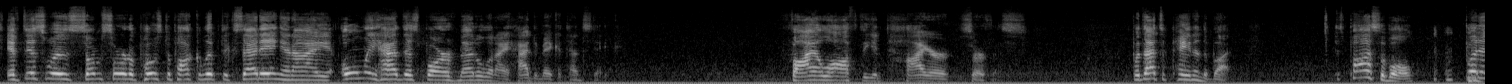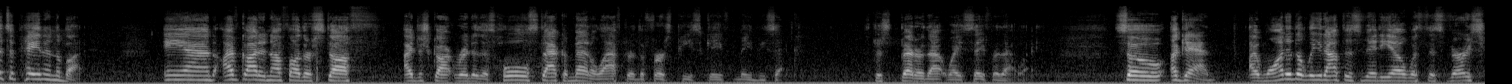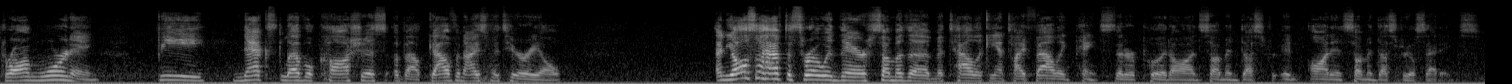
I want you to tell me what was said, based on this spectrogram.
if this was some sort of post-apocalyptic setting and I only had this bar of metal and I had to make a tent stake, file off the entire surface. But that's a pain in the butt. It's possible, but it's a pain in the butt. And I've got enough other stuff. I just got rid of this whole stack of metal after the first piece gave made me sick. It's just better that way, safer that way. So again, I wanted to lead out this video with this very strong warning. Be next level cautious about galvanized material. And you also have to throw in there some of the metallic anti-fouling paints that are put on some industri- in, on in some industrial settings.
